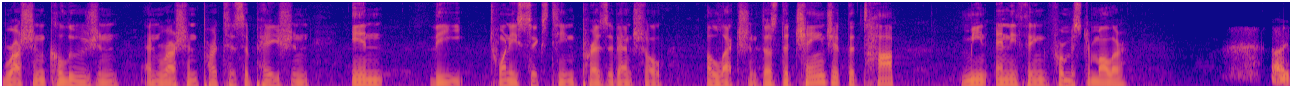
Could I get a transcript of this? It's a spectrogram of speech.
Russian collusion and Russian participation in the 2016 presidential election. Does the change at the top mean anything for Mr. Mueller? I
